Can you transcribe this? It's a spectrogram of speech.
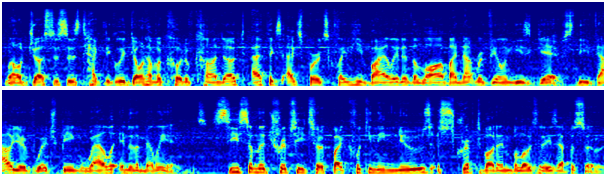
While justices technically don't have a code of conduct, ethics experts claim he violated the law by not revealing these gifts, the value of which being well into the millions. See some of the trips he took by clicking the news script button below today's episode.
